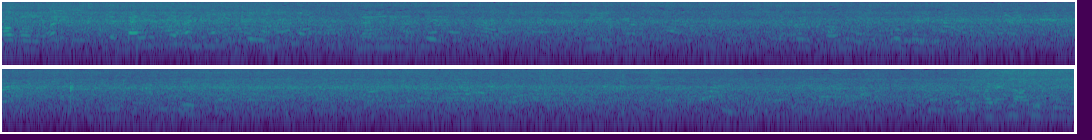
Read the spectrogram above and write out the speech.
后面。啊，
